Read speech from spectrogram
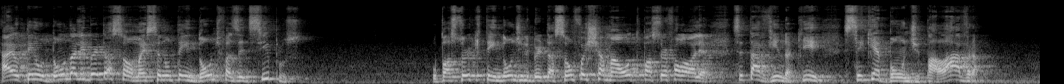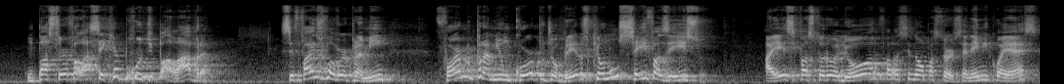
Ah, eu tenho o dom da libertação, mas você não tem dom de fazer discípulos? O pastor que tem dom de libertação foi chamar outro pastor e falar: Olha, você está vindo aqui, você que é bom de palavra? Um pastor falar: Você que é bom de palavra? Você faz um favor para mim, forma para mim um corpo de obreiros que eu não sei fazer isso. Aí esse pastor olhou e falou assim: Não, pastor, você nem me conhece,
